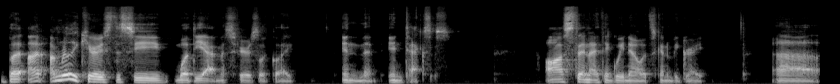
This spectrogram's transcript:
but I, I'm really curious to see what the atmospheres look like in the in Texas. Austin, I think we know it's going to be great. Uh,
